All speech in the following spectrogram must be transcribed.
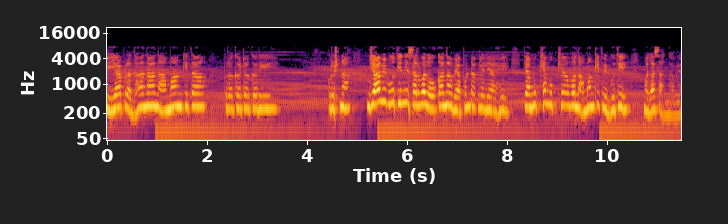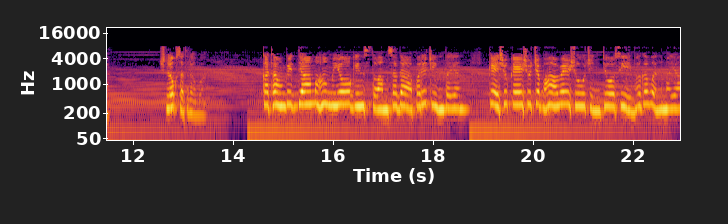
तिया प्रधाना नामांकिता प्रकट करी. कृष्णा ज्या विभूतीने सर्व लोकांना व्यापून टाकलेली आहे त्या मुख्य मुख्य व नामांकित विभूती मला सांगाव्या श्लोक सतरावा. कथम विद्यामहम योगिन्स्त्वां सदा परिचिंतयन केशु केषु च भावेषु चिंत्योसी भगवन्मया।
